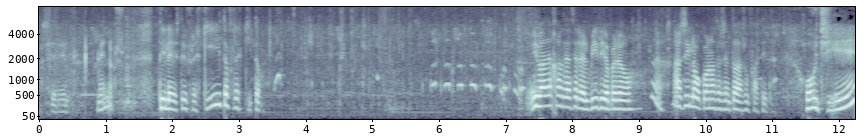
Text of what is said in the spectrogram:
Va a ser el menos. Dile, estoy fresquito, fresquito. Iba a dejar de hacer el vídeo, pero eh, así lo conoces en todas sus facetas. Oye,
